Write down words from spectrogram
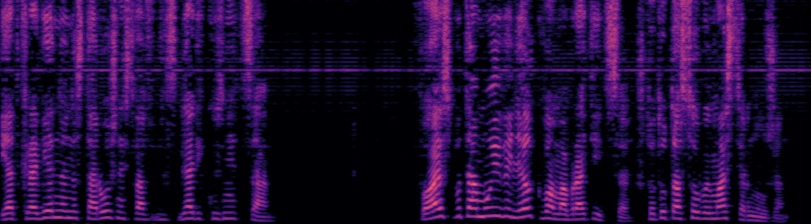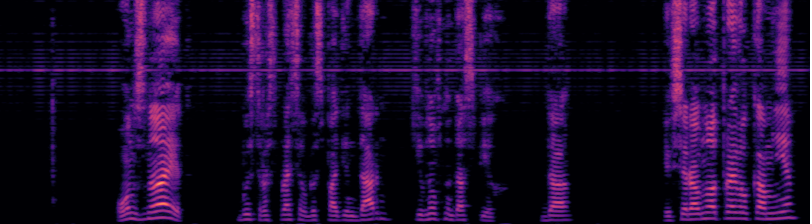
и откровенную настороженность во взгляде кузнеца. — Фаис потому и велел к вам обратиться, что тут особый мастер нужен. — Он знает? — быстро спросил господин Дарн, кивнув на доспех. — Да. — И все равно отправил ко мне? —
